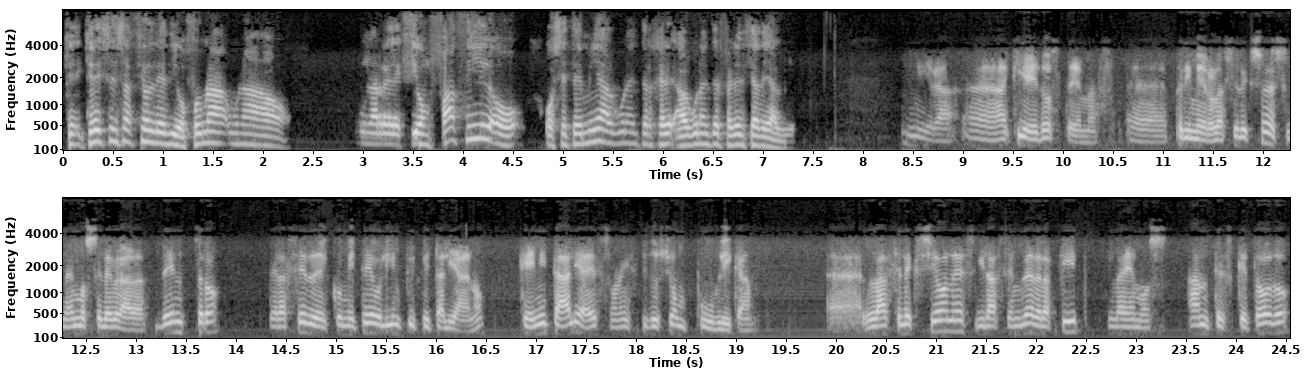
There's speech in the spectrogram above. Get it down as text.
¿qué, ¿qué, sensación le dio? ¿Fue una, una, una reelección fácil o, o se temía alguna, alguna interferencia de alguien? Mira, eh, aquí hay dos temas. Eh, primero, las elecciones las hemos celebrado dentro de la sede del Comité Olímpico Italiano, que en Italia es una institución pública. Eh, las elecciones y la asamblea de la FIP la hemos, antes que todo,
